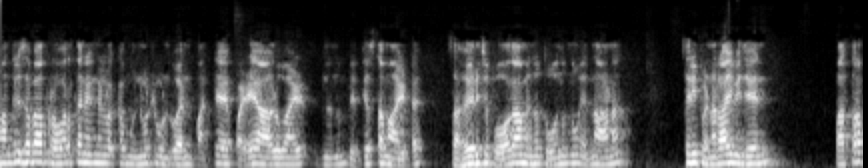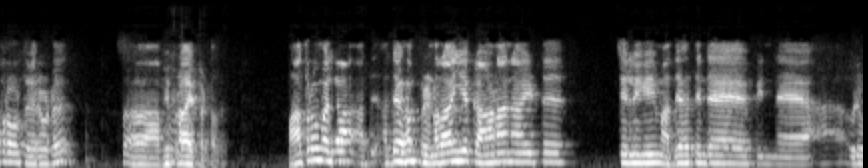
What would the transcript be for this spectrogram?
മന്ത്രിസഭാ പ്രവർത്തനങ്ങളിലൊക്കെ മുന്നോട്ട് കൊണ്ടുപോകാൻ മറ്റേ പഴയ ആളുമായി നിന്നും വ്യത്യസ്തമായിട്ട് സഹകരിച്ചു പോകാമെന്ന് തോന്നുന്നു എന്നാണ് ശ്രീ പിണറായി വിജയൻ പത്രപ്രവർത്തകരോട് അഭിപ്രായപ്പെട്ടത്. മാത്രവുമല്ല അദ്ദേഹം പിണറായിയെ കാണാനായിട്ട് ചെല്ലുകയും അദ്ദേഹത്തിന്റെ പിന്നെ ഒരു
